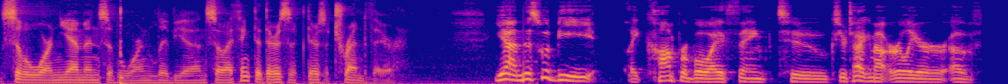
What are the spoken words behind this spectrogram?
civil war in Yemen, civil war in Libya, and so I think that there's a there's a trend there. Yeah, and this would be like comparable, I think, to because you're talking about earlier of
